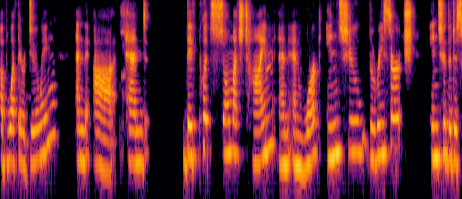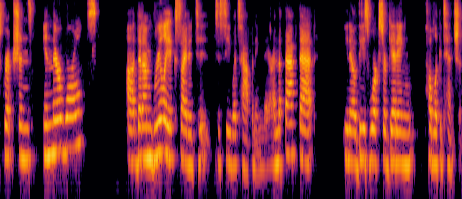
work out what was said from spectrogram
of what they're doing and uh, and they've put so much time and and work into the research, into the descriptions in their worlds, uh, that I'm really excited to to see what's happening there. And the fact that you know these works are getting public attention,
